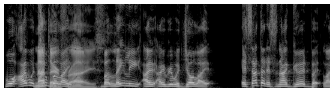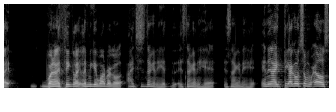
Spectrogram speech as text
Well, I would not too, their but like, fries. but lately, I, I agree with Joe. Like, it's not that it's not good, but like when I think like, let me get Whataburger, I go, I just not gonna hit. It's not gonna hit. It's not gonna hit. And then I think I go somewhere else.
